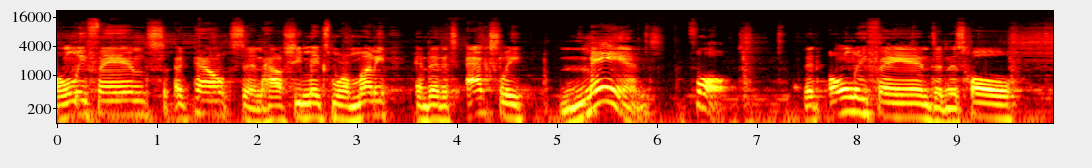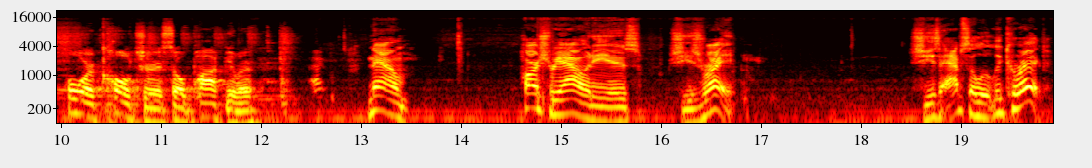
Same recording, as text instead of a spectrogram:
OnlyFans accounts and how she makes more money, and that it's actually man's fault that OnlyFans and this whole whore culture is so popular. Now, harsh reality is she's right. She's absolutely correct.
